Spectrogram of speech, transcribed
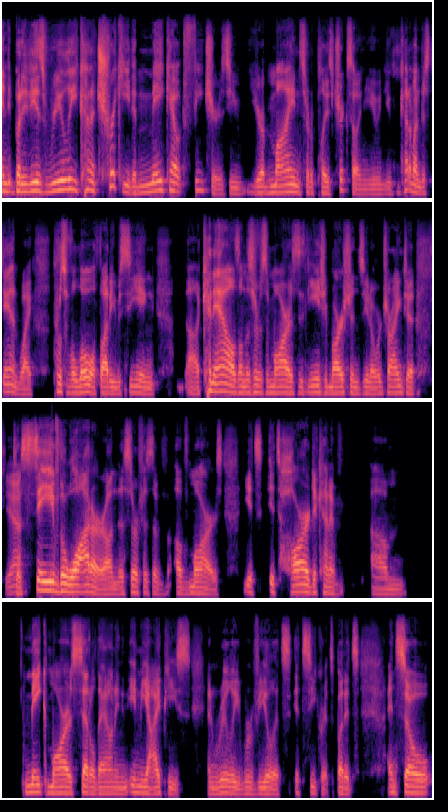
and but it is really kind of tricky to make out features you your mind sort of plays tricks on you and you can kind of understand why percival lowell thought he was seeing uh, canals on the surface of mars as the ancient martians you know were trying to Yeah. to save the water on the surface of of mars it's it's hard to kind of um make mars settle down in, in the eyepiece and really reveal its its secrets but it's and so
